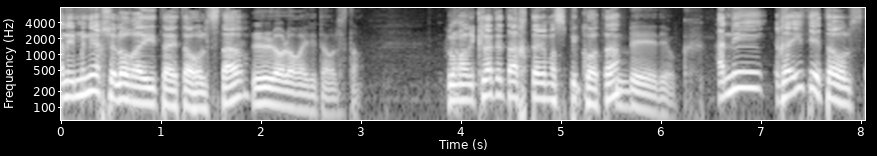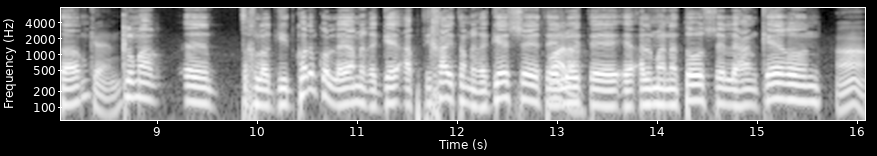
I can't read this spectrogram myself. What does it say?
אני מניח שלא ראית את האולסטאר. לא, לא ראיתי את האולסטאר. כלומר, הקלטת אך טרם מספיקותה. בדיוק. אני ראיתי את ה all-star. כן. כלומר, אה, צריך להגיד, קודם כל היה מרגש, הפתיחה הייתה מרגשת. העלו את אה, אלמנתו של האנק ארון, אה,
